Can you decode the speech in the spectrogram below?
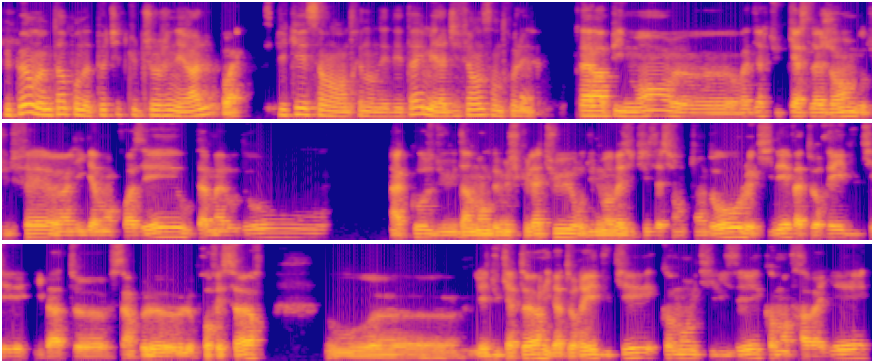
Tu peux en même temps, pour notre petite culture générale, ouais. expliquer sans rentrer dans des détails, mais la différence entre les deux? Très rapidement, euh, on va dire que tu te casses la jambe ou tu te fais euh, un ligament croisé ou tu as mal au dos à cause d'un manque de musculature ou d'une mauvaise utilisation de ton dos, le kiné va te rééduquer. Il va te, c'est un peu le, professeur ou l'éducateur, il va te rééduquer comment utiliser, comment travailler,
